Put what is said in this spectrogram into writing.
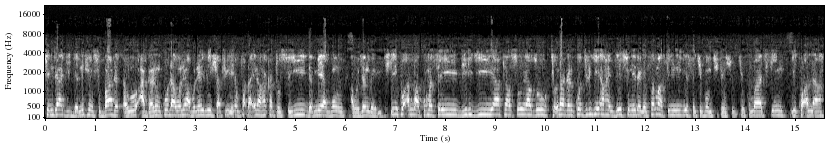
cikin daji da nufin su ba da tsaro a garin ko da wani abu ne zai shafi irin fada irin haka to su yi da miyagun a wajen gari. Shi ko Allah kuma sai jirgi ya taso ya zo to ina ganin ko jirgi ya hange su ne daga sama sai ya saki bom cikin su ke kuma cikin iko Allah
